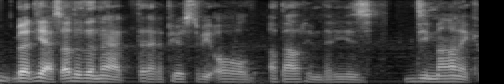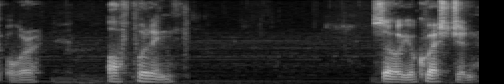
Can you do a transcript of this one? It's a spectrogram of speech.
but yes, other than that, that appears to be all about him that is demonic or off-putting. So your question,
